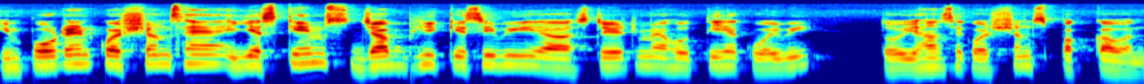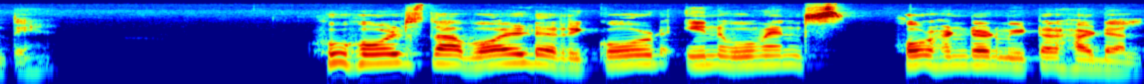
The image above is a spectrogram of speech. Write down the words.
इंपॉर्टेंट क्वेश्चंस हैं, ये स्कीम्स जब भी किसी भी स्टेट में होती है कोई भी तो यहाँ से क्वेश्चंस पक्का बनते हैं। Who holds the world record in women's 400 metre hurdle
